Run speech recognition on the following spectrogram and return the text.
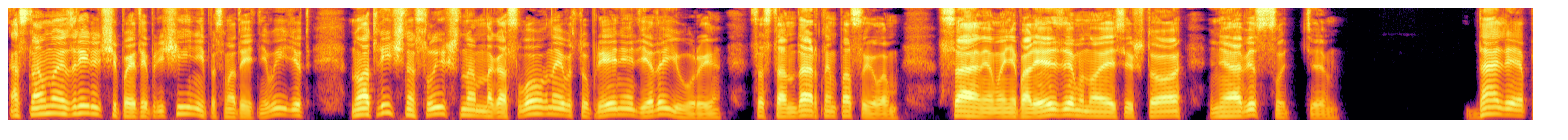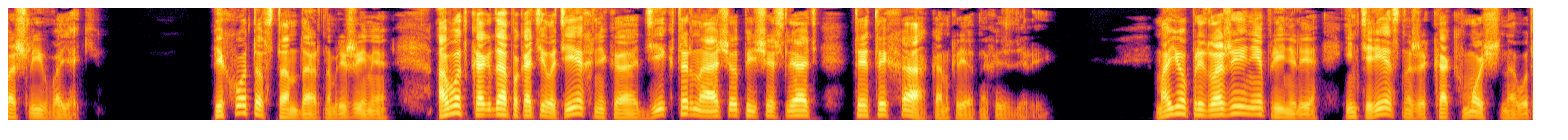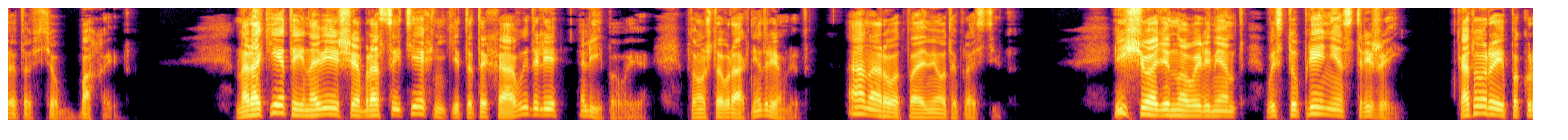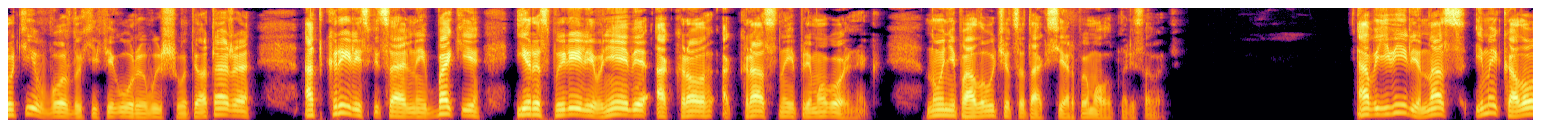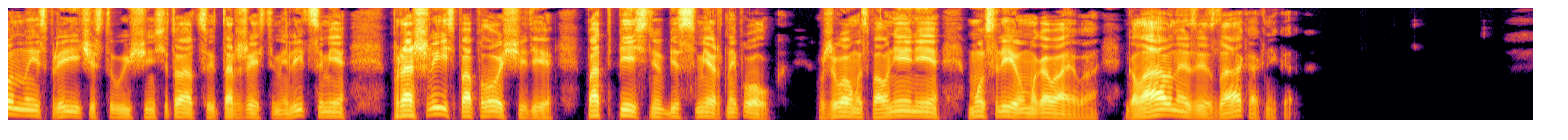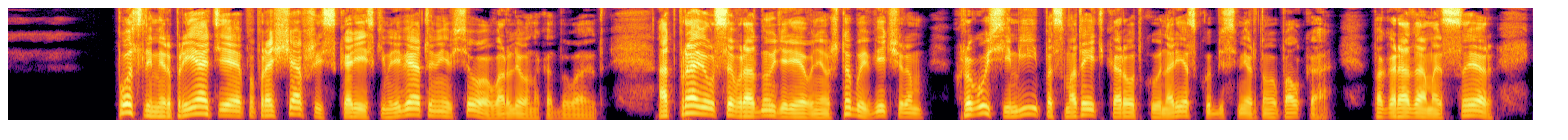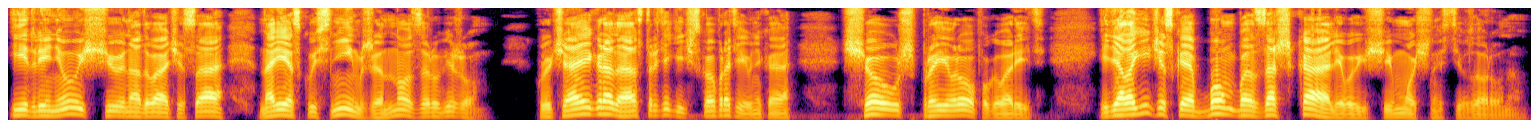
Основное зрелище по этой причине посмотреть не выйдет, но отлично слышно многословное выступление деда Юры со стандартным посылом «Сами мы не полезем, но, если что, не обессудьте». Далее пошли вояки. Пехота в стандартном режиме, а вот когда покатила техника, диктор начал перечислять ТТХ конкретных изделий. Мое предложение приняли. Интересно же, как мощно вот это все бахает. На ракеты и новейшие образцы техники ТТХ выдали липовые, потому что враг не дремлет, а народ поймет и простит. Еще один новый элемент — выступление стрижей, которые, покрутив в воздухе фигуры высшего пилотажа, открыли специальные баки и распылили в небе окро... красный прямоугольник, но не получится так серп и молот нарисовать. Объявили нас, и мы колонны с приличествующей ситуацией торжественными лицами прошлись по площади под песню «Бессмертный полк» в живом исполнении Муслима Магаваева, главная звезда как-никак. После мероприятия, попрощавшись с корейскими ребятами, все, в Орленок отбывают, отправился в родную деревню, чтобы вечером в кругу семьи посмотреть короткую нарезку бессмертного полка по городам СССР и длиннющую на два часа нарезку с ним же, но за рубежом, включая и города стратегического противника. Че уж про Европу говорить. Идеологическая бомба зашкаливающей мощности взорвана.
